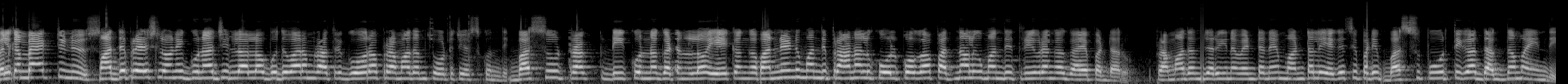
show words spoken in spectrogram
Welcome back to news. మధ్యప్రదేశ్లోని గునా జిల్లాలో బుధవారం రాత్రి ఘోర ప్రమాదం చోటు చేసుకుంది. బస్సు ట్రక్ ఢీకొన్న ఘటనలో ఏకంగా పన్నెండు మంది ప్రాణాలు కోల్పోగా పద్నాలుగు మంది తీవ్రంగా గాయపడ్డారు. ప్రమాదం జరిగిన వెంటనే మంటలు ఎగసిపడి బస్సు పూర్తిగా దగ్ధమైంది.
